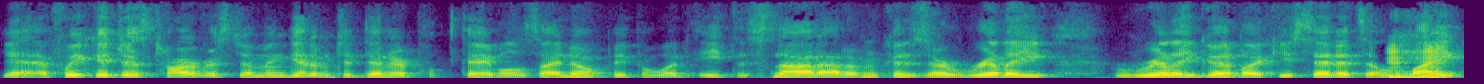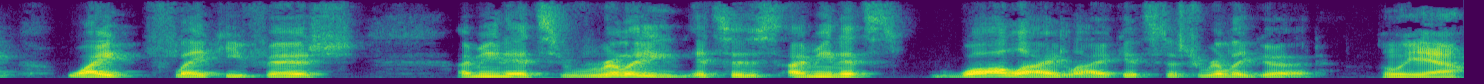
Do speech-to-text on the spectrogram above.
Yeah, if we could just harvest them and get them to dinner tables, I know people would eat the snot out of them because they're really, really good. Like you said, it's a mm-hmm. light, white, flaky fish. I mean, it's really, it's as, I mean, it's walleye like. It's just really good. Oh yeah,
